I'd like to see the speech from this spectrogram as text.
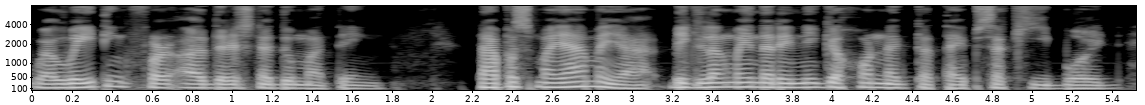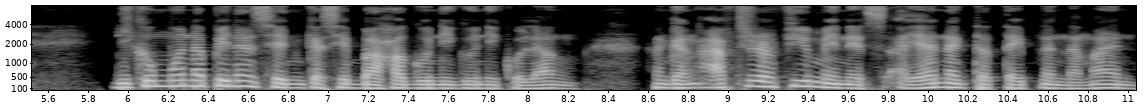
while waiting for others na dumating. Tapos maya-maya, biglang may narinig ako nagtatype sa keyboard. Di ko muna pinansin kasi baka guni-guni ko lang. Hanggang after a few minutes, ayan nagtatype na naman.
